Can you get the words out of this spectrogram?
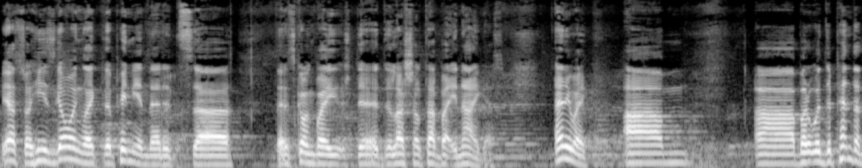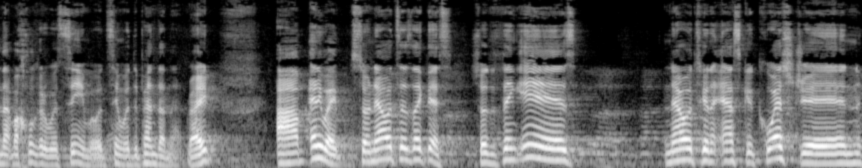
Yeah, so he's going like the opinion that it's uh, that it's going by the the Lashalta Ba'ina, I guess. Anyway, um, uh, but it would depend on that. Machlokah would seem it would seem it would depend on that, right? Um, anyway, so now it says like this. So the thing is, now it's going to ask a question.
